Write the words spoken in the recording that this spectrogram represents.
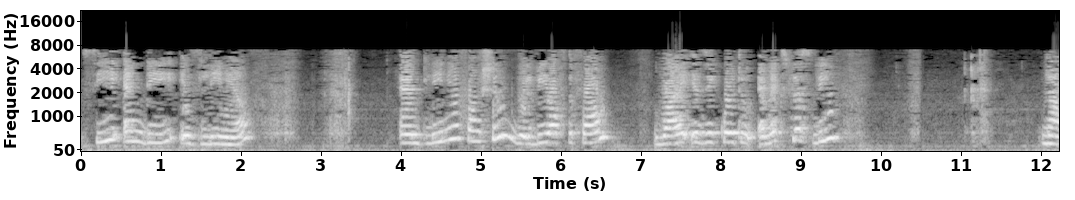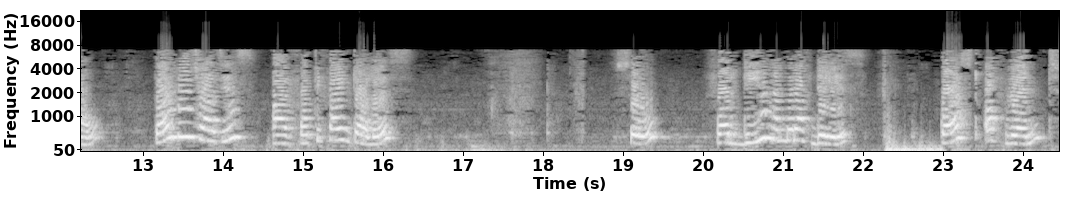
C and D is linear and linear function will be of the form y is equal to mx plus b. Now, per day charges are $45. So, for D number of days, cost of rent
